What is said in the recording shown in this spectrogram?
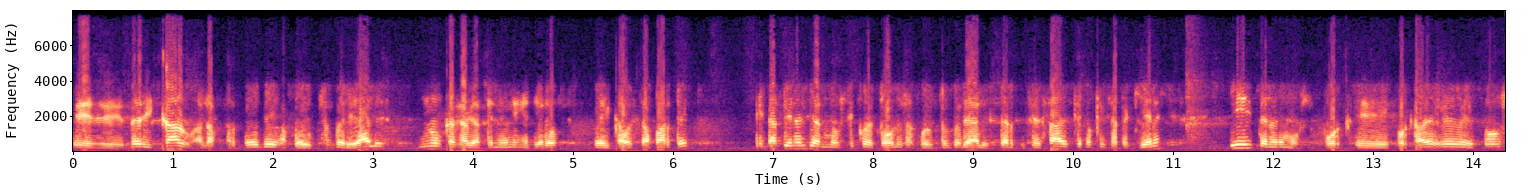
eh, dedicado a la parte de acueductos veredales. Nunca se había tenido un ingeniero dedicado a esta parte. Ella tiene el diagnóstico de todos los acueductos veredales. Se, sabe qué es lo que se requiere. Y tenemos por, eh, por cada de estos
